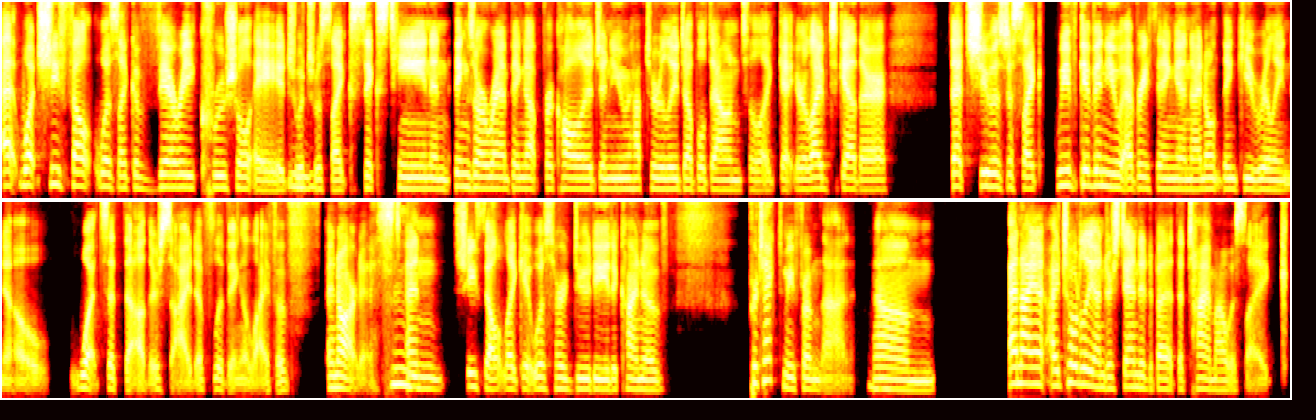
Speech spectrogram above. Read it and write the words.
at what she felt was like a very crucial age which Mm. was like 16 and things are ramping up for college and you have to really double down to like get your life together that she was just like we've given you everything and i don't think you really know what's at the other side of living a life of an artist Hmm. and she felt like it was her duty to kind of protect me from that Mhm. um and i i totally understand it but at the time i was like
